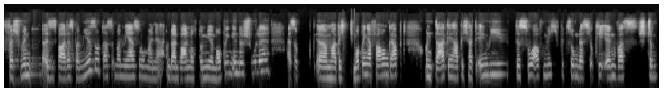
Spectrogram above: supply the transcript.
verschwindet, also es war das bei mir so, dass immer mehr so meine, und dann war noch bei mir Mobbing in der Schule, also ähm, habe ich Mobbing-Erfahrung gehabt und da habe ich halt irgendwie das so auf mich bezogen, dass ich, okay, irgendwas stimmt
